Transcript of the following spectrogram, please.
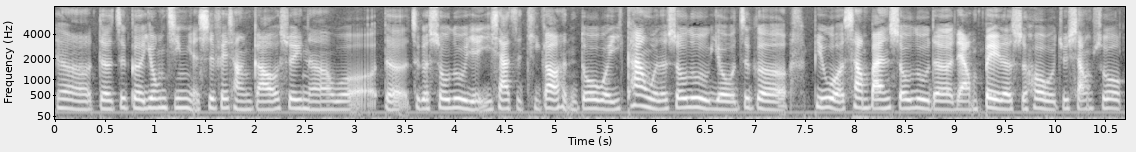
呃的这个佣金也是非常高，所以呢，我的这个收入也一下子提高很多。我一看我的收入有这个比我上班收入的两倍的时候，我就想说，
